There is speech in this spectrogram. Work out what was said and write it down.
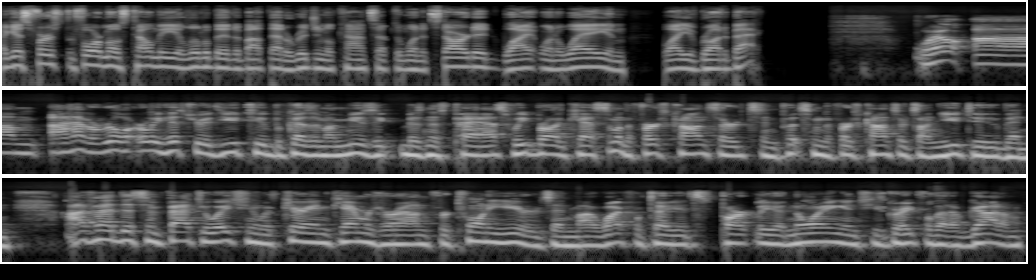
I guess first and foremost, tell me a little bit about that original concept and when it started, why it went away, and why you've brought it back. Well, um, I have a real early history with YouTube because of my music business past. We broadcast some of the first concerts and put some of the first concerts on YouTube. And I've had this infatuation with carrying cameras around for 20 years. And my wife will tell you it's partly annoying and she's grateful that I've got them.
